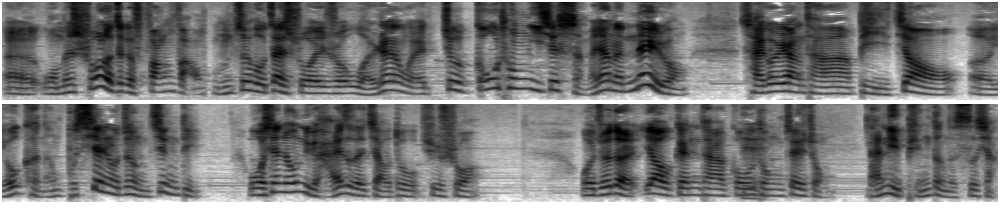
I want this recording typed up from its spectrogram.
呃，我们说了这个方法，我们最后再说一说，我认为就沟通一些什么样的内容，才会让他比较呃有可能不陷入这种境地。我先从女孩子的角度去说，我觉得要跟他沟通这种男女平等的思想。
